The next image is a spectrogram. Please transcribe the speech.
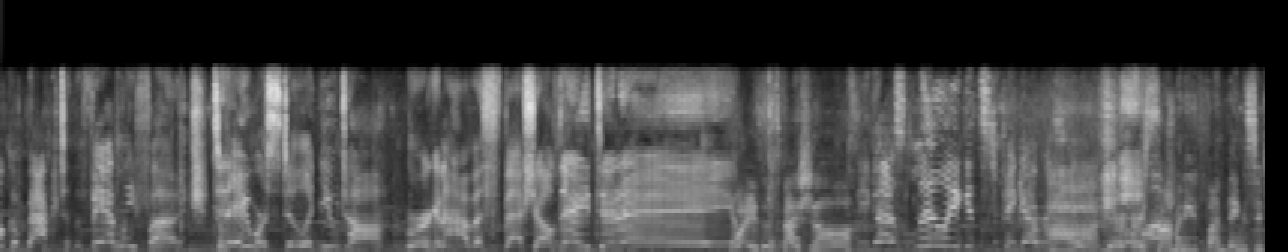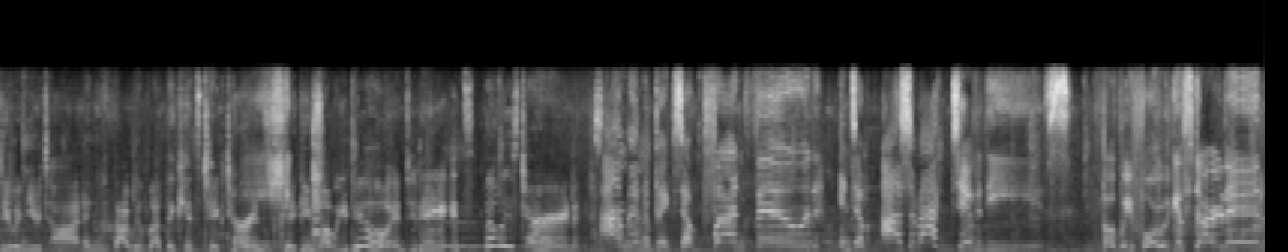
Welcome back to the Family Fudge. Today we're still in Utah. We're gonna have a special day today. Why is it special? Because Lily gets to pick everything. There are so many fun things to do in Utah, and we thought we'd let the kids take turns picking what we do. And today it's Lily's turn. I'm gonna pick some fun food and some awesome activities. But before we get started,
